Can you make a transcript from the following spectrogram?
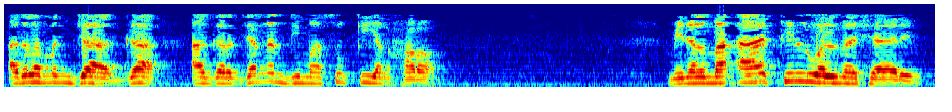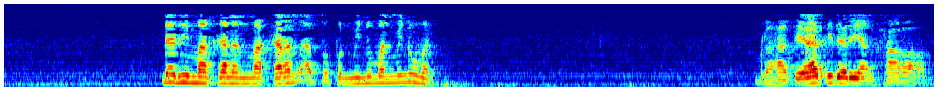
adalah menjaga agar jangan dimasuki yang haram. Minal ma'akil wal masyarib. Dari makanan-makanan ataupun minuman-minuman. Berhati-hati dari yang haram.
